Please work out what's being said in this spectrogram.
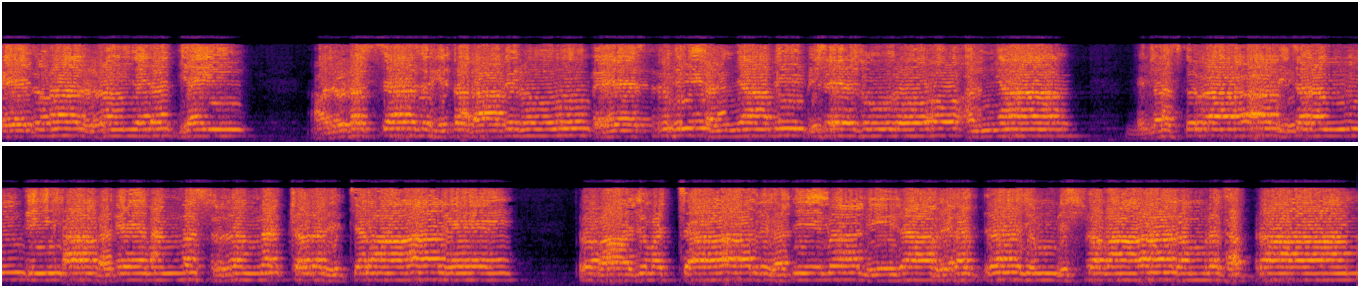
केतुनम् जगध्यै अरुणस्य दुहितराविरूपे स्त्रिभिरन्यापि विशेषूरो अन्या विचरम् दीपाभगे मन्मश्रुतम् नक्षरविच्यमाने प्रवायुमच्छा बृहतीम लीला बृहद्रायुम् विश्वमारम् रथप्राम्।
